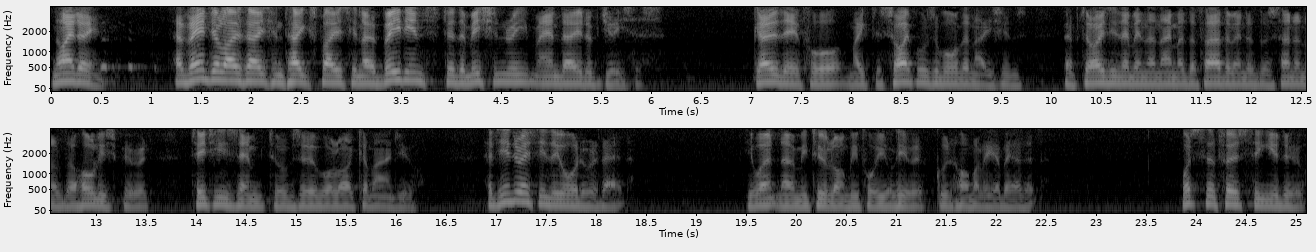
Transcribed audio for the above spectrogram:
19. Evangelization takes place in obedience to the missionary mandate of Jesus. Go, therefore, make disciples of all the nations, baptizing them in the name of the Father and of the Son and of the Holy Spirit, teaching them to observe all I command you. It's interesting the order of that. You won't know me too long before you'll hear a good homily about it. What's the first thing you do?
